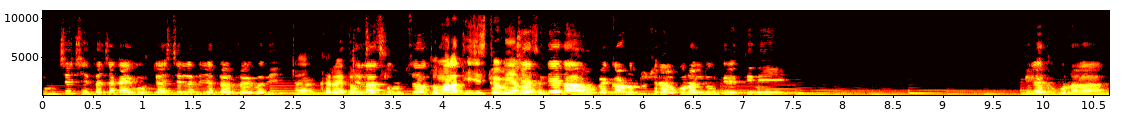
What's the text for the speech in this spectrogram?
तुमच्याच हिताच्या काही गोष्टी असतील ना त्याच्या तळतळीमध्ये? हा, खरंय तिला तुमचं तुमचं तुम्हाला तिचीच कमी. तुमच्यातले दहा रुपये काढून दुसऱ्याला कोणाला नेऊन दिले तिने? दिले का कोणाला?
